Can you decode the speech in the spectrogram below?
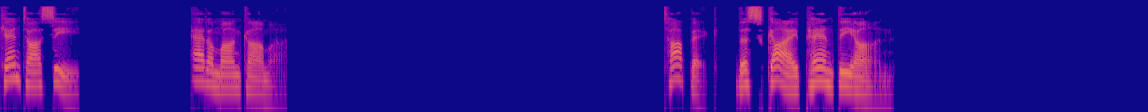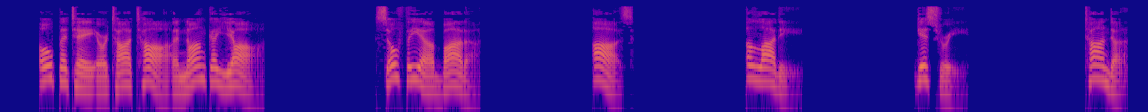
Kantasi Adamankama. Topic: The Sky Pantheon. Opate or Tata Ananka Ya. Sophia Bada. Oz. Aladi. Gisri. Tonda.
